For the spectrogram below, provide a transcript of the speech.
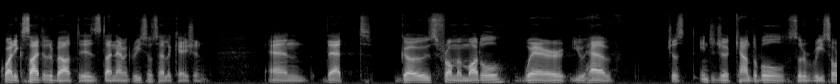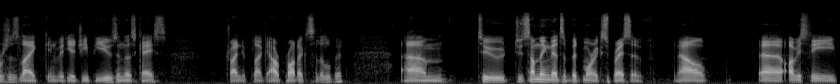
quite excited about is dynamic resource allocation. And that goes from a model where you have just integer countable sort of resources like NVIDIA GPUs in this case, trying to plug our products a little bit, um, to, to something that's a bit more expressive. Now, uh, obviously,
